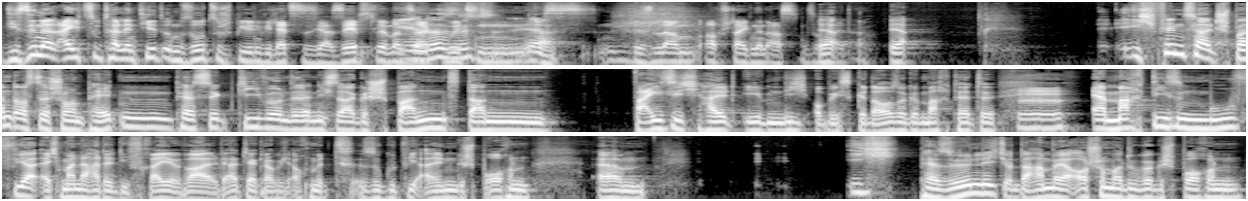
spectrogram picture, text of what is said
die sind halt eigentlich zu talentiert, um so zu spielen wie letztes Jahr, selbst wenn man ja, sagt, Wilson ist, ja. ist, ein bisschen am absteigenden Ast und so ja, weiter. Ja. Ich finde es halt spannend aus der Sean Payton-Perspektive und wenn ich sage spannend, dann weiß ich halt eben nicht, ob ich es genauso gemacht hätte. Mhm. Er macht diesen Move ja, ich meine, er hatte die freie Wahl. Der hat ja, glaube ich, auch mit so gut wie allen gesprochen. Ähm, ich persönlich, und da haben wir ja auch schon mal drüber gesprochen,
